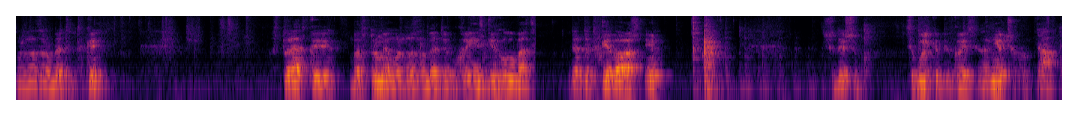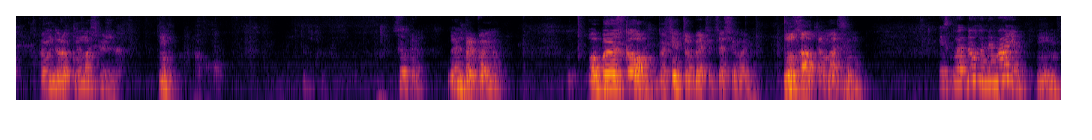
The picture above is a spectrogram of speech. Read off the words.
Можна зробити такий. Турецької баструми можна зробити український голубець. Взяти такий лаваш і сюди, щоб цибульки б якоїсь, гарнірчику. Так. Помідорок нема свіжих. Ну, Супер. ну, він прикольно. Обов'язково почніть робити це сьогодні. Ну, завтра максимум. І складного немає. М.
